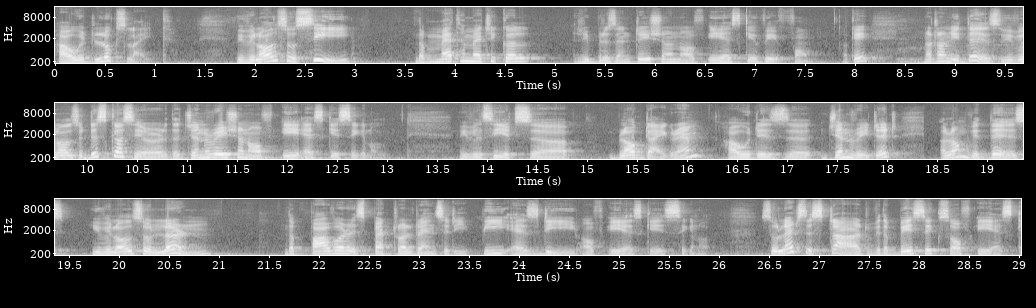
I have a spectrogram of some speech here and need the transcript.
how it looks like. We will also see the mathematical representation of ASK waveform okay? Not only this we will also discuss here the generation of ASK signal. We will see its uh, block diagram how it is uh, generated. Along with this you will also learn the power spectral density PSD of ASK signal. So let's start with the basics of ASK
